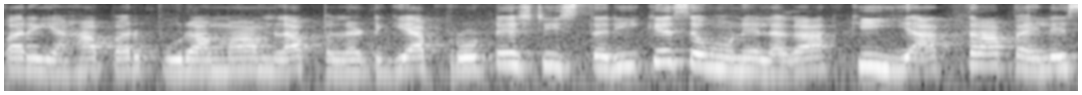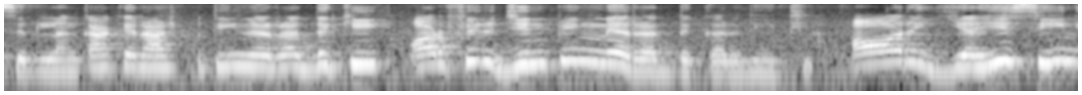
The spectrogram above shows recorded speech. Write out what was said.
पर यहाँ पर पूरा मामला पलट गया। प्रोटेस्ट इस तरीके से होने लगा कि यात्रा पहले श्रीलंका के राष्ट्रपति ने रद्द की और फिर जिनपिंग ने रद्द कर दी थी। और यही सीन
